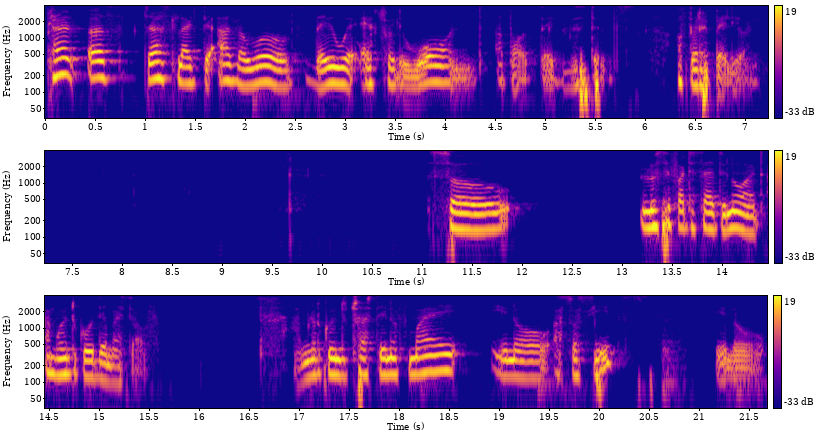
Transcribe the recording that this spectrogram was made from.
planet Earth, just like the other worlds, they were actually warned about the existence of the rebellion. So Lucifer decides, you know what, I'm going to go there myself. I'm not going to trust any of my, you know, associates. You know,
